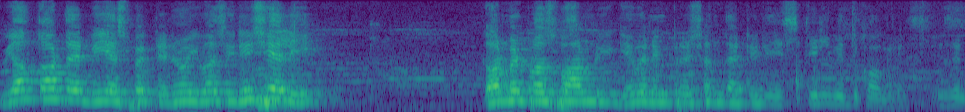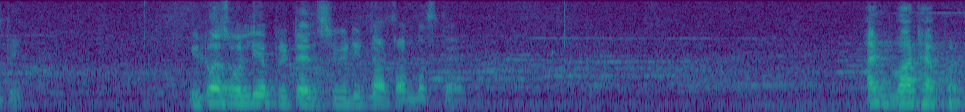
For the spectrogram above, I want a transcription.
We all thought that we expected, you know, it was initially, government was formed, we gave an impression that it is still with the Congress, isn't it? It was only a pretense, we did not understand. And what happened?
